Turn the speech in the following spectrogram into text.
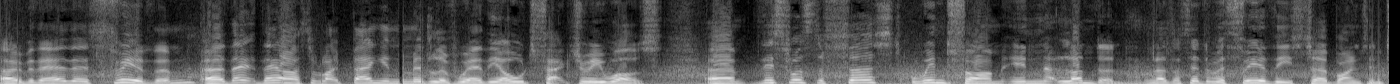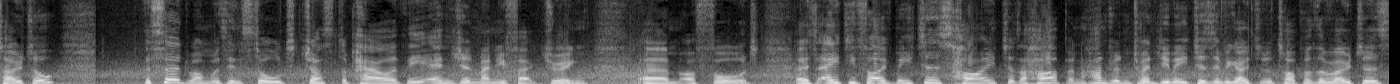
over there. There's three of them. Uh, they they are sort of like bang in the middle of where the old factory was. Um, this was the first wind farm in London, and as I said, there were three of these turbines in total. The third one was installed just to power the engine manufacturing um, of Ford. It's 85 metres high to the hub and 120 metres if you go to the top of the rotors,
